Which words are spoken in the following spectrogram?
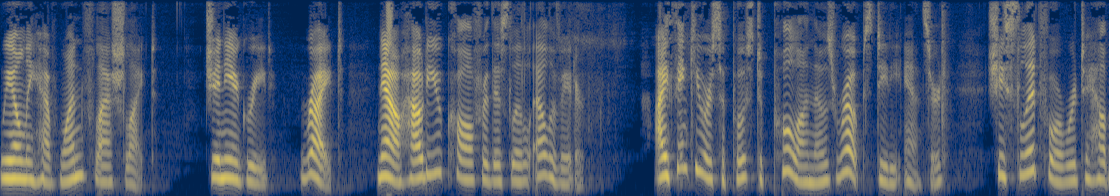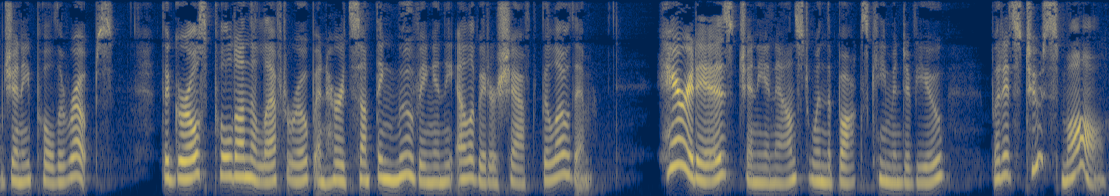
We only have one flashlight. Jenny agreed. Right. Now, how do you call for this little elevator? I think you are supposed to pull on those ropes, Dee Dee answered. She slid forward to help Jenny pull the ropes. The girls pulled on the left rope and heard something moving in the elevator shaft below them. Here it is, Jenny announced when the box came into view. But it's too small.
